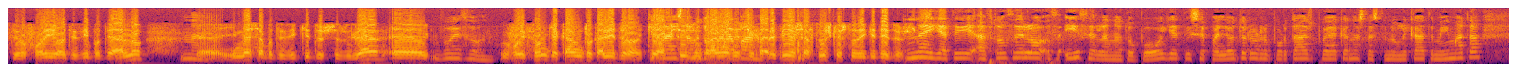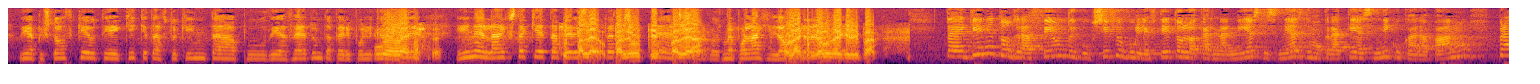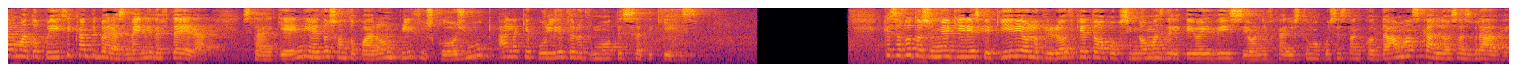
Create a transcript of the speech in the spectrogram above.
πληροφορία οτιδήποτε άλλο Ναι. ε, ή μέσα από τη δική τους δουλειά ε, Βοηθούν. βοηθούν και κάνουν το καλύτερο και, μάλιστα με αξίζουν το πράγματι παραπάνω. συγχαρητήρια σε αυτούς και στο διοικητή τους. Ναι, γιατί αυτό θέλω, ήθελα να το πω, γιατί σε παλιότερο ρεπορτάζ που έκανα στα αστυνομικά τμήματα διαπιστώθηκε ότι εκεί και τα αυτοκίνητα που διαθέτουν τα περιπολικά Είναι ελάχιστα. είναι ελάχιστα και τα Και περισσότερα. παλαιο- παλαιού τύπου έτσι, παλαιά. ακριβώς, με πολλά Πολλά χιλιόμετρα. χιλιόμετρα κλπ. Τα εγγένεια των γραφείων του υποψήφιου βουλευτή Ετωλοκαρνανίας της Νέας Δημοκρατίας Νίκου Καραπάνου πραγματοποιήθηκαν την περασμένη Δευτέρα. Στα εγγένεια έδωσαν το παρόν πλήθος κόσμου, αλλά και πολλοί ετεροδημότες της Αττικής. Και σε αυτό το σημείο, κυρίες και κύριοι, ολοκληρώθηκε το απόψινό μας δελτίο ειδήσεων. Ευχαριστούμε που ήσασταν κοντά μας. Καλό σας βράδυ.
